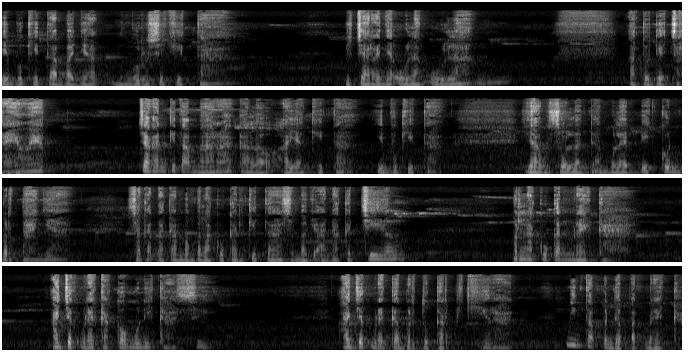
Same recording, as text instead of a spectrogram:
ibu kita banyak mengurusi kita, bicaranya ulang-ulang atau dia cerewet. Jangan kita marah kalau ayah kita, ibu kita yang sudah mulai pikun bertanya seakan-akan memperlakukan kita sebagai anak kecil. Perlakukan mereka. Ajak mereka komunikasi. Ajak mereka bertukar pikiran. Minta pendapat mereka.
